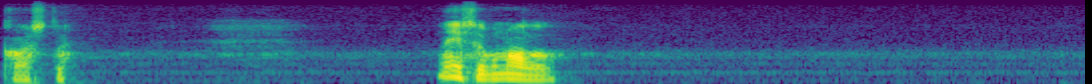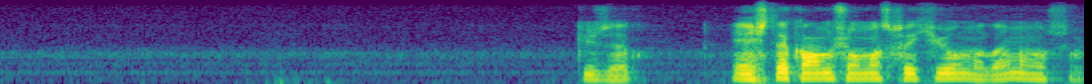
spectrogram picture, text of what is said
Kaçtı. Neyse bunu alalım. Güzel. Eşte kalmış olması pek iyi olmadı ama olsun.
